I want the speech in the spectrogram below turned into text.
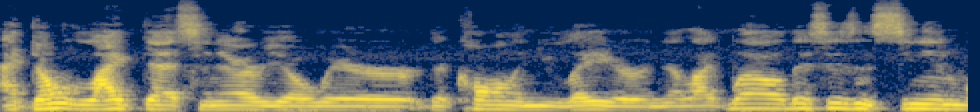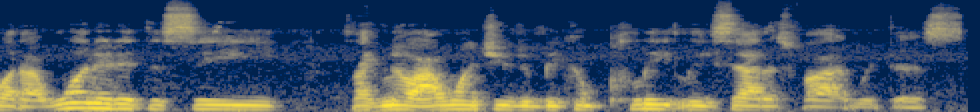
I, I don't like that scenario where they're calling you later and they're like, well, this isn't seeing what I wanted it to see. It's like, no, I want you to be completely satisfied with this.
